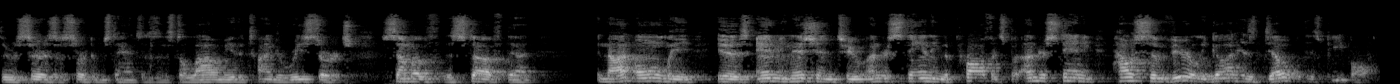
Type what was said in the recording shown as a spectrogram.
through a series of circumstances is to allow me the time to research some of the stuff that not only is ammunition to understanding the prophets, but understanding how severely God has dealt with his people.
